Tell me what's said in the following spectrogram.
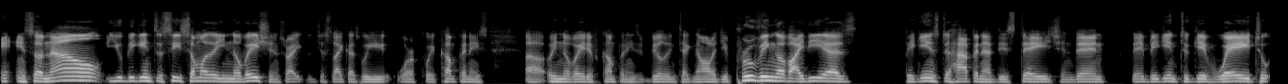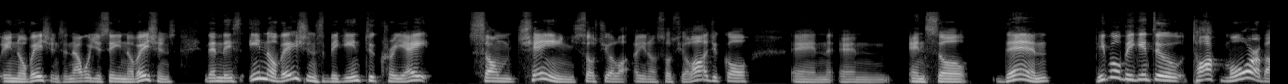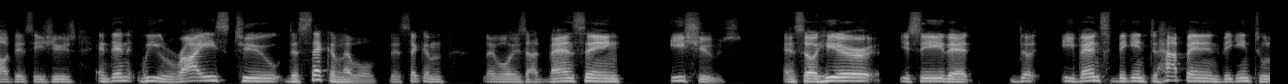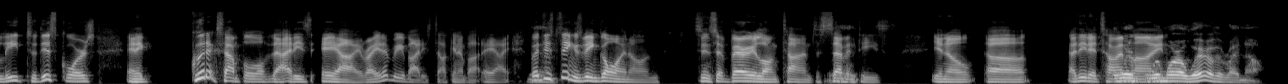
and so now you begin to see some of the innovations right? Just like as we work with companies uh, innovative companies building technology proving of ideas begins to happen at this stage. And then they begin to give way to innovations. And now when you say innovations then these innovations begin to create some change social you know sociological and and and so then people begin to talk more about these issues and then we rise to the second level. The second level is advancing issues. And so here you see that the events begin to happen and begin to lead to discourse. And a good example of that is ai right? Everybody's talking about ai but yeah. this thing has been going on since a very long time the right. 70s you know uh i did a timeline we're, we're more aware of it right now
